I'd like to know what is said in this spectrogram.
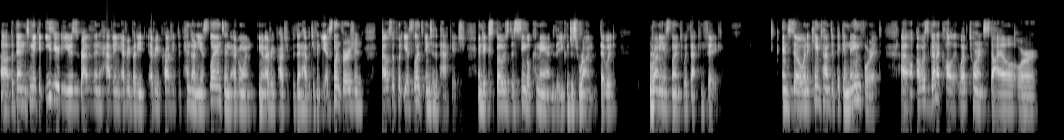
Uh, but then to make it easier to use, rather than having everybody every project depend on ESLint and everyone you know every project would then have a different ESLint version, I also put ESLint into the package and exposed a single command that you could just run that would run ESLint with that config. And so when it came time to pick a name for it, I, I was gonna call it WebTorrent style or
